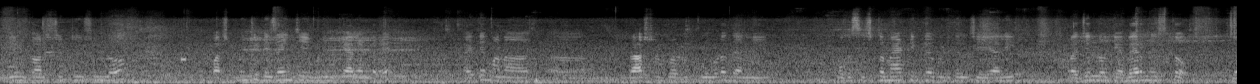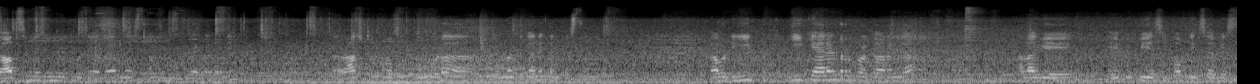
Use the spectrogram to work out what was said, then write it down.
ఇండియన్ కాన్స్టిట్యూషన్లో ఫస్ట్ నుంచి డిజైన్ చేయబడిన క్యాలెండరే. అయితే మన రాష్ట్ర ప్రభుత్వం కూడా దాన్ని ఒక సిస్టమేటిక్గా విడుదల చేయాలి. ప్రజల్లోకి అవేర్నెస్తో జాబ్స్ మీద ఉన్నటువంటి అవేర్నెస్తో ముందుకు వెళ్ళాలని రాష్ట్ర ప్రభుత్వం కూడా ఉన్నట్టుగానే కనిపిస్తుంది. కాబట్టి ఈ ఈ క్యాలెండర్ ప్రకారంగా అలాగే APSC public service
